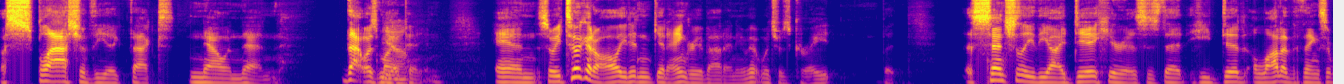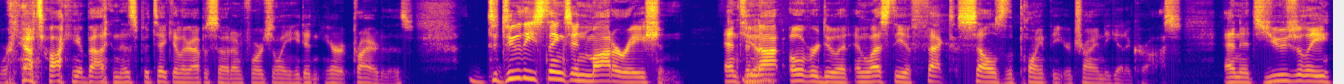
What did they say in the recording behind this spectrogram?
a splash of the effect now and then. That was my Yeah. opinion. And so he took it all. He didn't get angry about any of it, which was great. Essentially the idea here is is that he did a lot of the things that we're now talking about in this particular episode. Unfortunately, he didn't hear it prior to this. To do these things in moderation and to Yeah. not overdo it unless the effect sells the point that you're trying to get across. And it's usually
